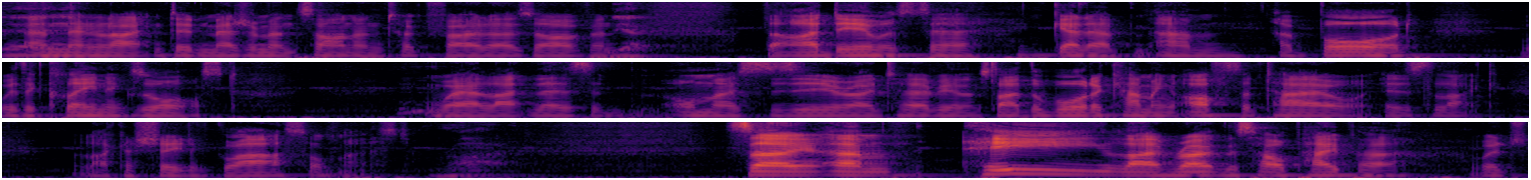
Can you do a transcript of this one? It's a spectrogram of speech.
Yeah. and yeah. then like did measurements on and took photos of and yeah. the idea was to get a um, a board with a clean exhaust Hmm. where like there's almost zero turbulence like the water coming off the tail is like like a sheet of glass almost Right. so um, he like wrote this whole paper which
